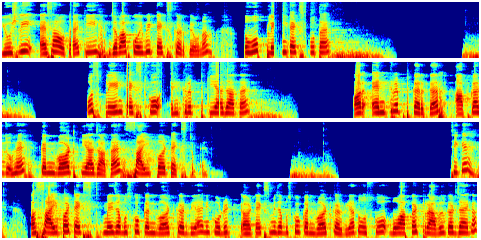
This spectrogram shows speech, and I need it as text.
यूजली ऐसा होता है कि जब आप कोई भी टेक्स्ट करते हो ना तो वो प्लेन टेक्स्ट होता है। उस प्लेन टेक्स्ट को एनक्रिप्ट किया जाता है और एनक्रिप्ट कर कर आपका जो है कन्वर्ट किया जाता है साइपर टेक्स्ट में। ठीक है? और साइपर टेक्स्ट में जब उसको कन्वर्ट कर दिया, यानी कोडेड टेक्स्ट में जब उसको कन्वर्ट कर दिया तो उसको वो आपका ट्रैवल कर जाएगा।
